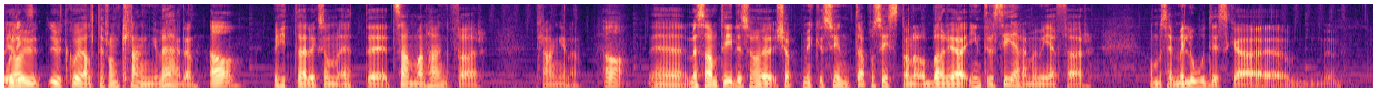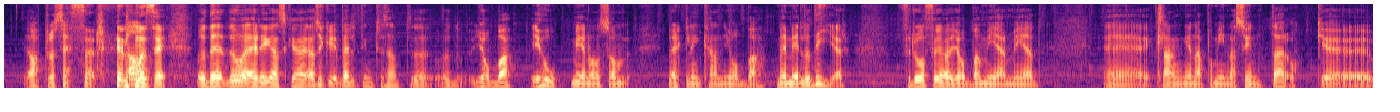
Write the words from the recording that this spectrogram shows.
jag ut, utgår ju alltid från klangvärlden. ja, och hittar liksom ett, eh, ett sammanhang för klangerna. ja, Eh, Men samtidigt så har jag köpt mycket syntar på sistone och börjat intressera mig mer för om man säger, melodiska eh, ja, processer. Ja. man säger. Och det, då är det ganska, jag tycker det är väldigt intressant att, att jobba ihop med någon som verkligen kan jobba med melodier. För då får jag jobba mer med eh, klangerna på mina syntar och eh,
